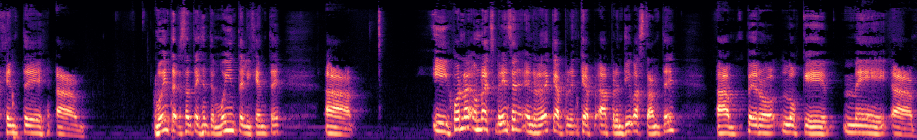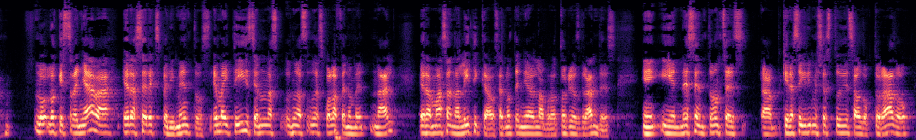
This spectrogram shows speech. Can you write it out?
gente muy interesante, gente muy inteligente. Y fue una, experiencia en realidad que, que aprendí bastante, pero lo que me... Lo, que extrañaba era hacer experimentos. MIT es una, una escuela fenomenal era más analítica, o sea, no tenía laboratorios grandes. Y, en ese entonces ah, quería seguir mis estudios al doctorado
